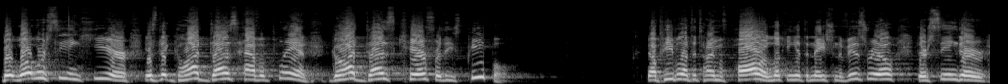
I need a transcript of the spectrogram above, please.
But what we're seeing here is that God does have a plan. God does care for these people. Now, people at the time of Paul are looking at the nation of Israel. They're seeing their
